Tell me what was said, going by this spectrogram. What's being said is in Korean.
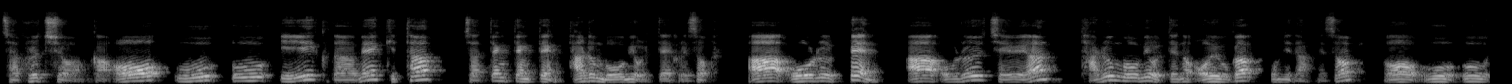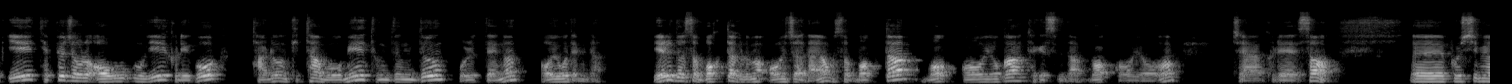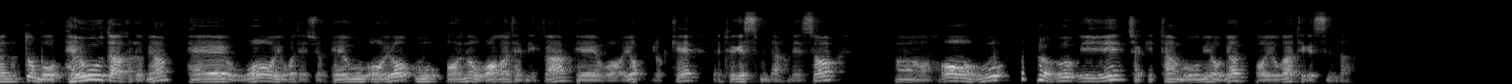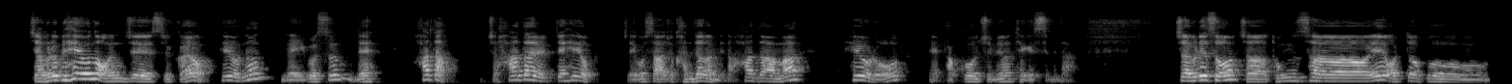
자, 그렇죠. 그러니까 어, 우, 우, 이, 그 다음에 기타, 자, 땡땡땡, 다른 모음이 올 때. 그래서 아, 오를 뺀, 아, 오를 제외한 다른 모음이 올 때는 어유가 옵니다. 그래서 어, 우, 우, 이, 대표적으로 어, 우, 우, 이, 그리고 다른 기타 모음이 등등등 올 때는 어유가 됩니다. 예를 들어서 먹다 그러면 어잖아요. 그래서 먹다, 먹, 어요가 되겠습니다. 먹, 어요. 자, 그래서 에, 보시면 또 뭐 배우다 그러면 배워요가 되죠. 배우어요, 우어는 워가 되니까 배워요 이렇게 되겠습니다. 그래서 어, 어, 우, 우, 이, 자 기타 모음이 오면 어요가 되겠습니다. 자, 그럼 해요는 언제 쓸까요? 해요는 네 이것은 네 하다, 자, 하다일 때 해요. 자, 이것은 아주 간단합니다. 하다만 해요로 네, 바꿔주면 되겠습니다. 자, 그래서 자 동사의 어떤 그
